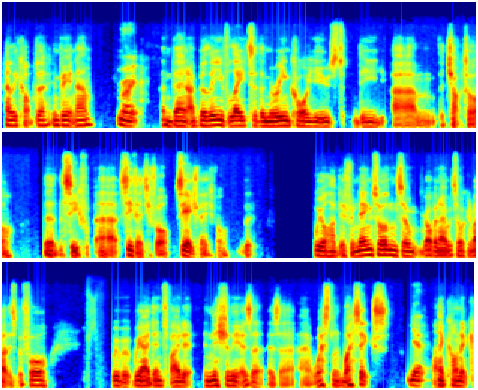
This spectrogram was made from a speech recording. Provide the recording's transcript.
helicopter in Vietnam, right. and then I believe later the Marine Corps used the um, the Choctaw, the the C uh, C thirty four CH thirty four. We all have different names for them. So Rob and I were talking about this before. We were, we identified it initially as a as a, a Westland Wessex Yep. iconic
